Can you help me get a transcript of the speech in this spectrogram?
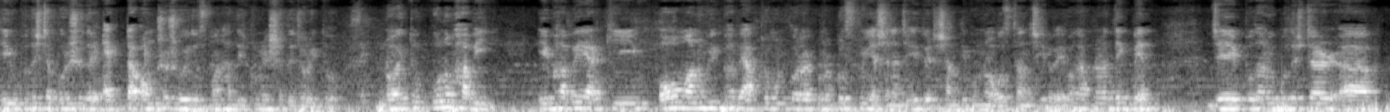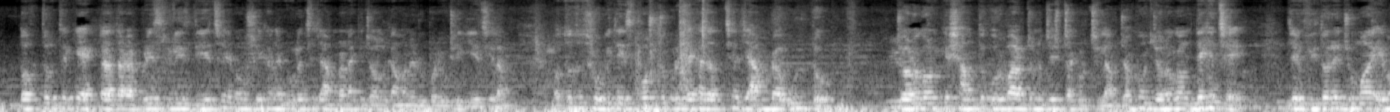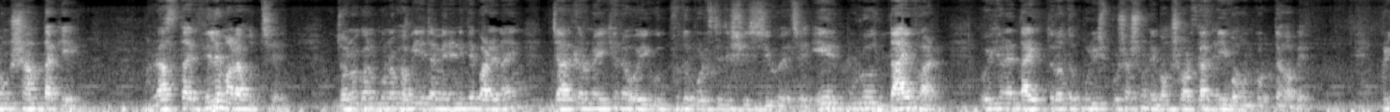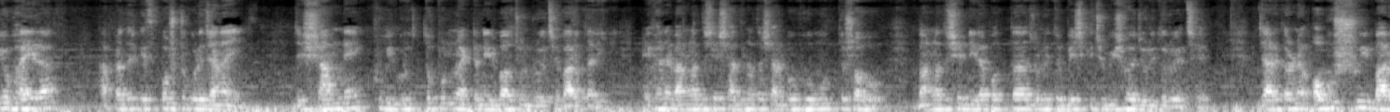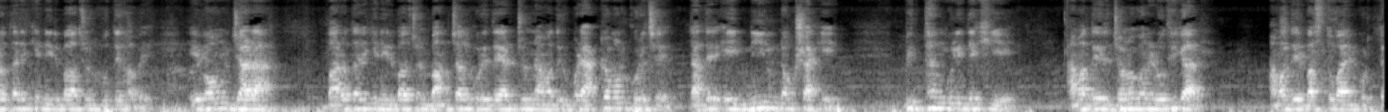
এই উপদেষ্টা পরিষদের একটা অংশ শহীদ ওসমান হাদির খুনের সাথে জড়িত। নয়তো কোনোভাবেই এভাবে আর কি অমানবিকভাবে আক্রমণ করার কোনো প্রশ্নই আসে না, যেহেতু এটা শান্তিপূর্ণ অবস্থান ছিল। এবং আপনারা দেখবেন যে প্রধান উপদেষ্টার দপ্তর থেকে একটা তারা প্রেস রিলিজ দিয়েছে এবং সেখানে বলেছে যে আমরা নাকি জল কামানের উপরে উঠে গিয়েছিলাম। অথচ ছবিতে স্পষ্ট করে দেখা যাচ্ছে যে আমরা উল্টো জনগণকে শান্ত করবার জন্য চেষ্টা করছিলাম। যখন জনগণ দেখেছে যে ভিতরে জুমা এবং শান্তাকে রাস্তায় ফেলে মারা হচ্ছে, জনগণ কোনোভাবেই এটা মেনে নিতে পারে নাই, যার কারণে এইখানে ওই উদ্ভূত পরিস্থিতির সৃষ্টি হয়েছে। এর পুরো দায়ভার ওইখানে দায়িত্বরত পুলিশ, প্রশাসন এবং সরকারকেই বহন করতে হবে। প্রিয় ভাইয়েরা আপনাদেরকে স্পষ্ট করে জানাই যে সামনে খুবই গুরুত্বপূর্ণ একটা নির্বাচন রয়েছে বারো তারিখ। এখানে বাংলাদেশের স্বাধীনতা সার্বভৌমত্ব সহ বাংলাদেশের নিরাপত্তা জনিত বেশ কিছু বিষয় জড়িত রয়েছে, যার কারণে অবশ্যই বারো তারিখে নির্বাচন হতে হবে এবং যারা বারো তারিখে নির্বাচন বানচাল করে দেওয়ার জন্য আমাদের উপরে আক্রমণ করেছে, তাদের এই নীল নকশাকে বৃদ্ধাঙ্গুলি দেখিয়ে আমাদের জনগণের অধিকার আমাদের বাস্তবায়ন করতে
